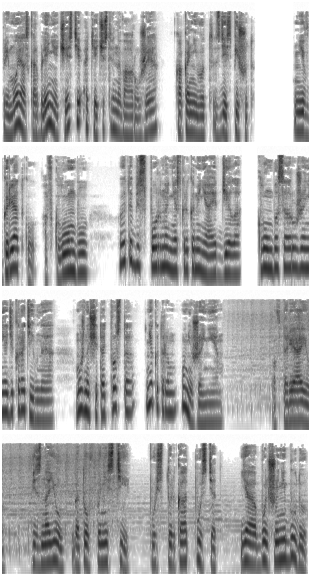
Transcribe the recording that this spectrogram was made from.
Прямое оскорбление чести отечественного оружия, как они вот здесь пишут. Не в грядку, а в клумбу, это бесспорно несколько меняет дело. Клумба сооружение декоративное, можно считать просто некоторым унижением. Повторяю, признаю, готов понести. Пусть только отпустят. Я больше не буду.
